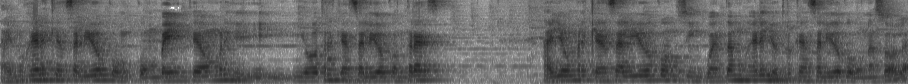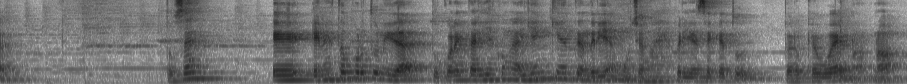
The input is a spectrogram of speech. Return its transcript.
hay mujeres que han salido con, con 20 hombres y, y, otras que han salido con 3. Hay hombres que han salido con 50 mujeres y otros que han salido con una sola. Entonces, eh, en esta oportunidad tú conectarías con alguien quien tendría mucha más experiencia que tú, pero qué bueno, ¿no?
